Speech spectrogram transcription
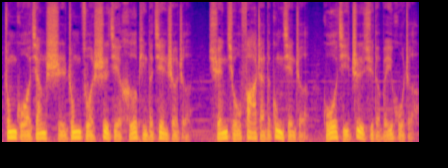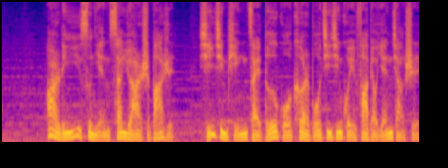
中国将始终做世界和平的建设者、全球发展的贡献者、国际秩序的维护者。二零一四年三月二十八日，习近平在德国科尔伯基金会发表演讲时，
